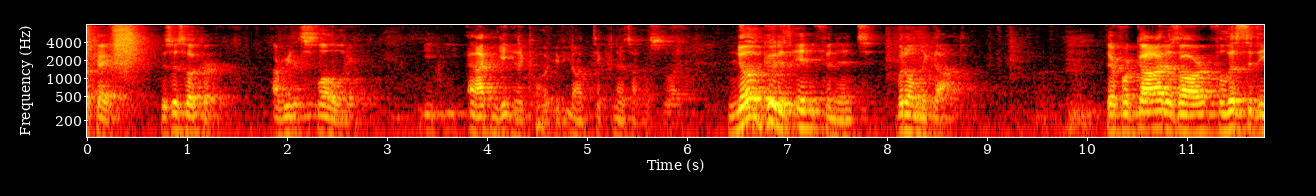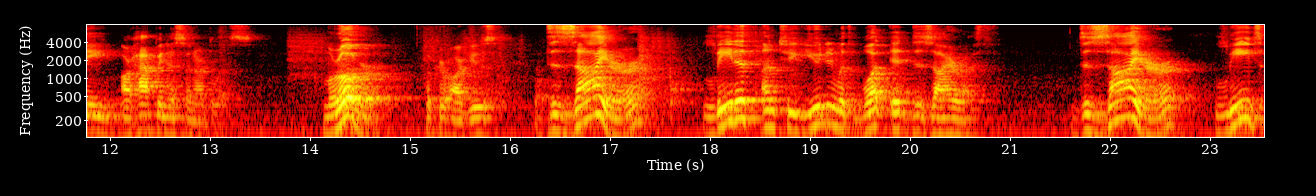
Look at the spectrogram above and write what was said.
okay, this is Hooker. I read it slowly, and I can get you the quote if you don't take notes on this. No good is infinite, but only God. Therefore, God is our felicity, our happiness, and our bliss. Moreover, Hooker argues, desire leadeth unto union with what it desireth. Desire leads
